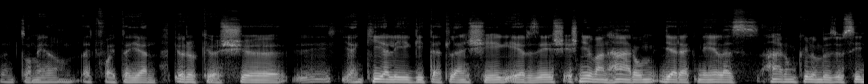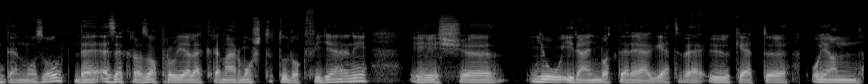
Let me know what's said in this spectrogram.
nem tudom én, egyfajta ilyen örökös, ilyen kielégítetlenség érzés, és nyilván három gyereknél ez három különböző szinten mozog, de ezekre az apró jelekre már most tudok figyelni, és jó irányba terelgetve őket olyan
